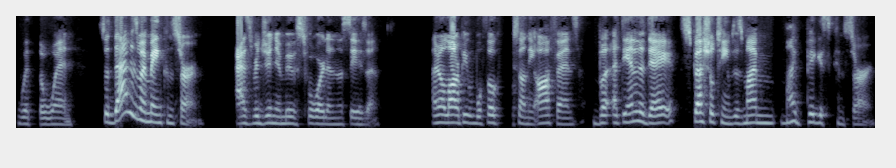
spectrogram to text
with the win. So that is my main concern as Virginia moves forward in the season. I know a lot of people will focus on the offense, but at the end of the day, special teams is my my biggest concern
